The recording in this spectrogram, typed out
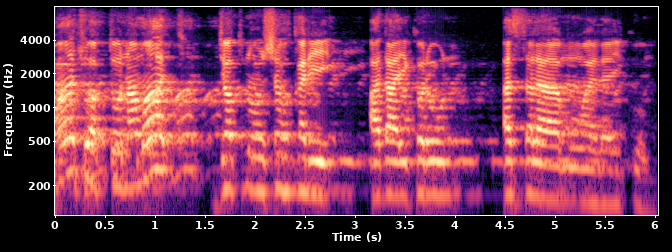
পাঁচ ওয়াক্ত নামাজ যত্ন সহকারে আদায় করুন। আসসালামু আলাইকুম।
